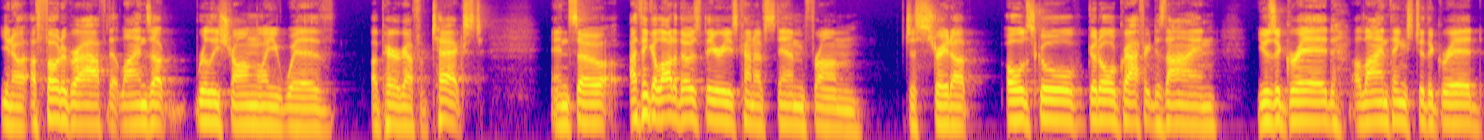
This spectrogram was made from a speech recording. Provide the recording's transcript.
you know, a photograph that lines up really strongly with a paragraph of text. And so I think a lot of those theories kind of stem from just straight up old school, good old graphic design, use a grid, align things to the grid.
